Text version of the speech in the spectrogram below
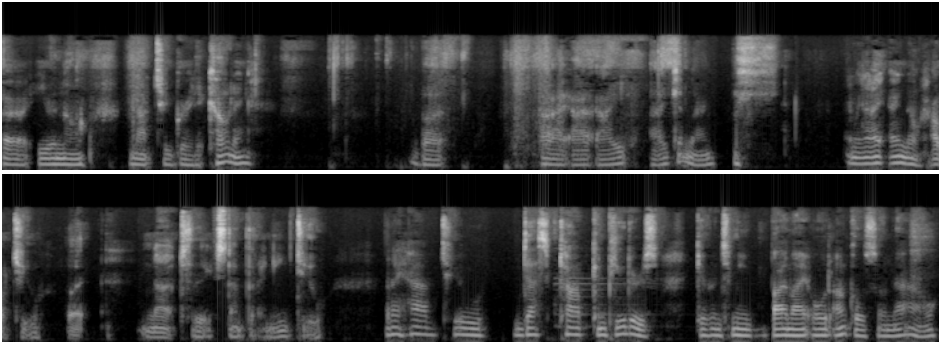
Uh, even though I'm not too great at coding, but I I I, I can learn. I mean, I, I know how to, but not to the extent that I need to. But I have two desktop computers given to me by my old uncle, so now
